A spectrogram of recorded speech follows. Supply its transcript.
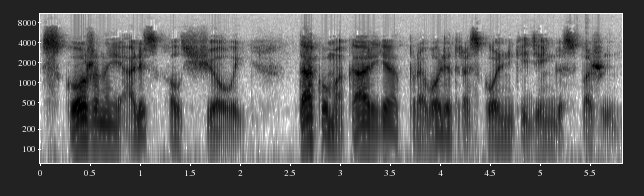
с кожаной, али с холщовой. Так у Макарья проводят раскольники День Госпожин.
